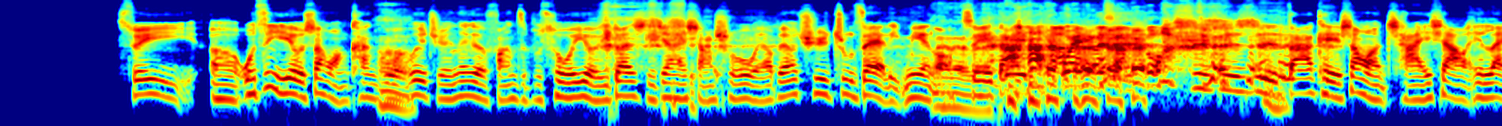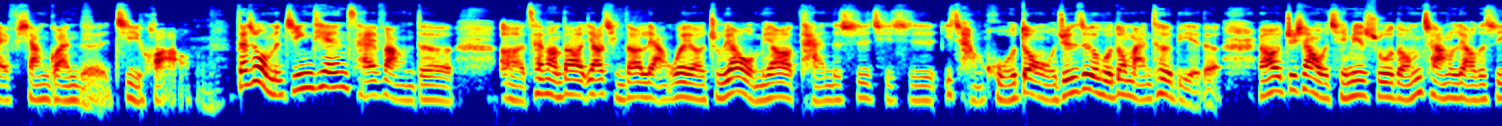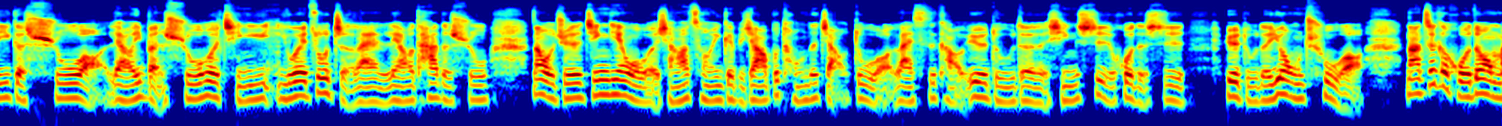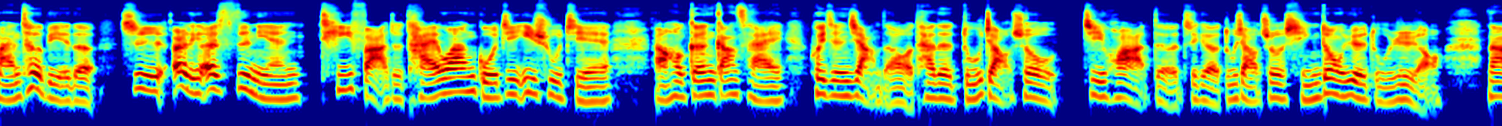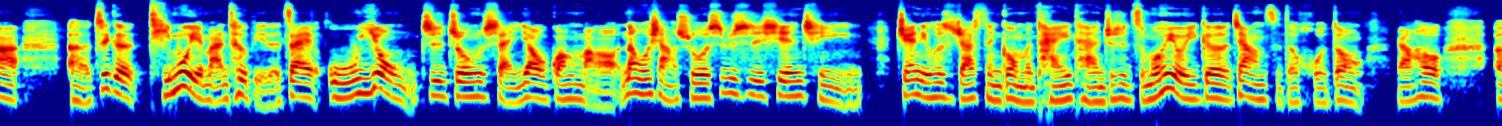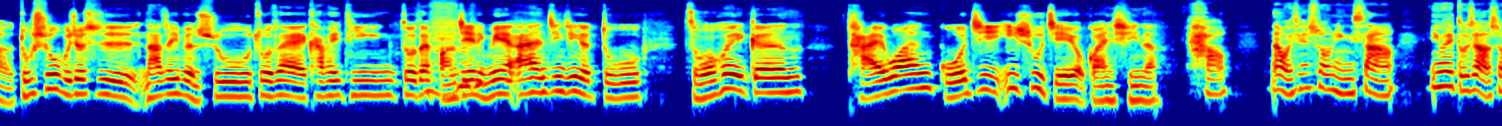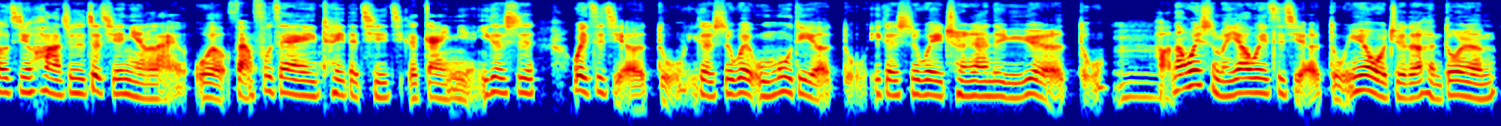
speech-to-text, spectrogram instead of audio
所以，呃，我自己也有上网看过，嗯、我也觉得那个房子不错。我有一段时间还想 说，我要不要去住在里面哦？来来来所以大家 我也有想过，是是是，大家可以上网查一下、哦、A Life 相关的计划哦。但是我们今天采访的，呃，采访到邀请到两位哦，主要我们要谈的是其实一场活动，我觉得这个活动蛮特别的。然后就像我前面说的，我们常聊的是一个书哦，聊一本书，或请一一位作者来聊他的书。那我觉得今天我想要。从一个比较不同的角度哦，来思考阅读的形式或者是阅读的用处哦。那这个活动蛮特别的，是二零二四年 TIFA 就台湾国际艺术节，然后跟刚才慧珍讲的哦，他的独角兽。计划的这个独角兽行动阅读日哦，那呃这个题目也蛮特别的，在无用之中闪耀光芒哦。那我想说，是不是先请 Jenny 或是 Justin 跟我们谈一谈，就是怎么会有一个这样子的活动？然后呃，读书不就是拿着一本书，坐在咖啡厅，坐在房间里面 安安静静的读，怎么会跟台湾国际艺术节有关系呢？好，那我先说明一下。因为独角兽计划就是这些年来我反复在推的，其实几个概念，一个是为自己而读，一个是为无目的而读，一个是为纯然的愉悦而读。嗯，好，那为什么要为自己而读？因为我觉得很多人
